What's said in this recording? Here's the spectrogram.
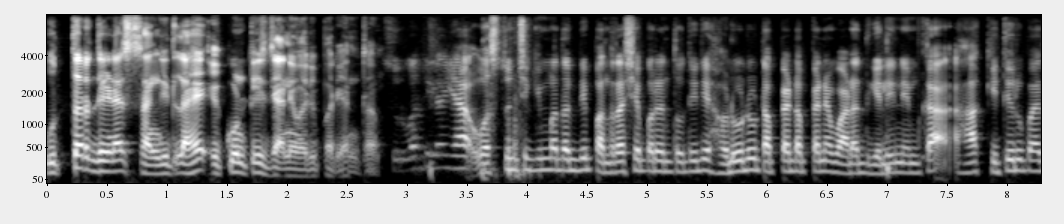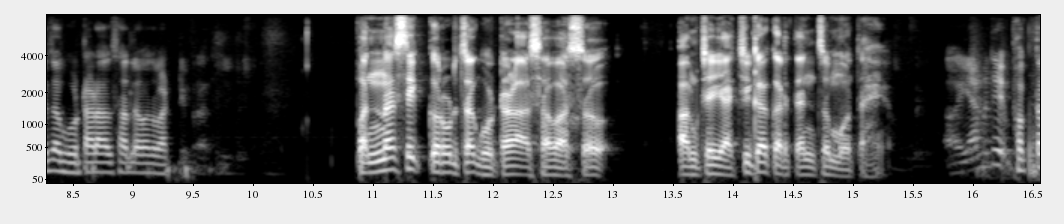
उत्तर देण्यास सांगितलं आहे एकोणतीस जानेवारीपर्यंत. सुरुवातीला या वस्तूंची किंमत अगदी पंधराशे पर्यंत होती. ती हळूहळू टप्प्याटप्प्याने वाढत गेली. नेमका हा किती रुपयाचा घोटाळा झाला वाटते पन्नास एक करोडचा घोटाळा असावा असं आमच्या याचिकाकर्त्यांचं मत आहे. यामध्ये फक्त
